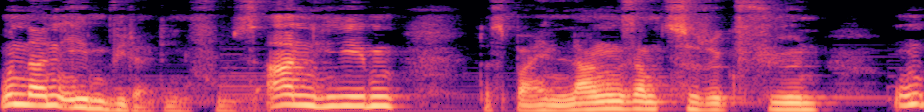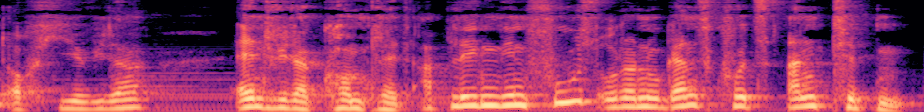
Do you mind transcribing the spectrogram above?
Und dann eben wieder den Fuß anheben, das Bein langsam zurückführen und auch hier wieder entweder komplett ablegen den Fuß oder nur ganz kurz antippen.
